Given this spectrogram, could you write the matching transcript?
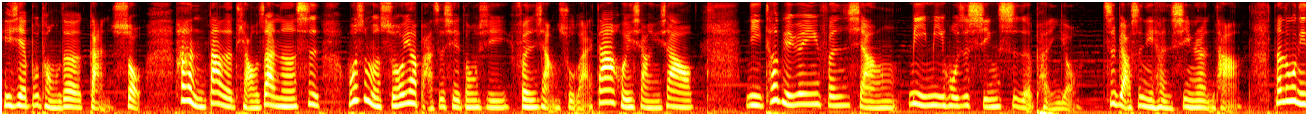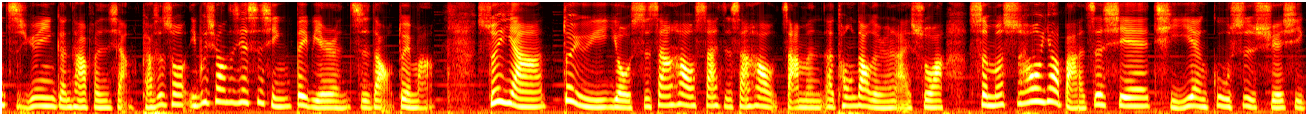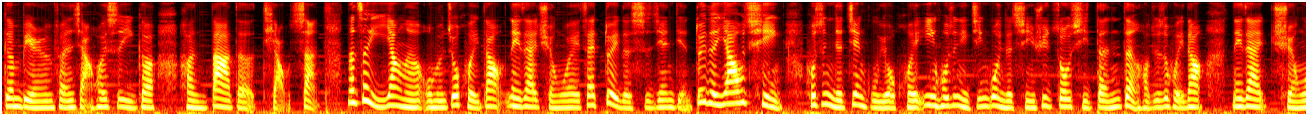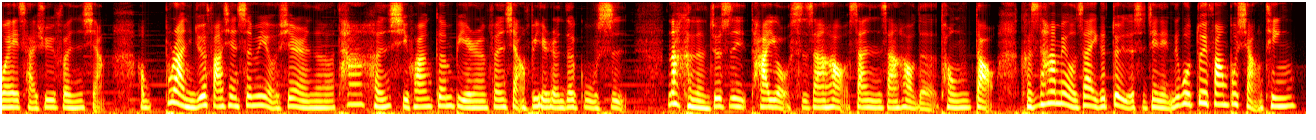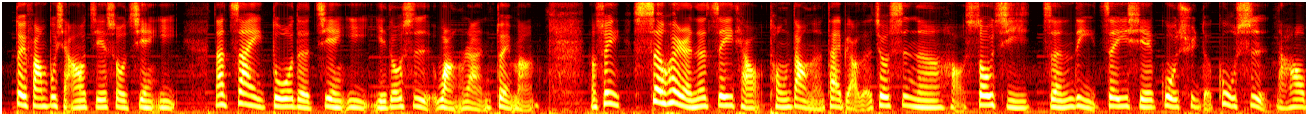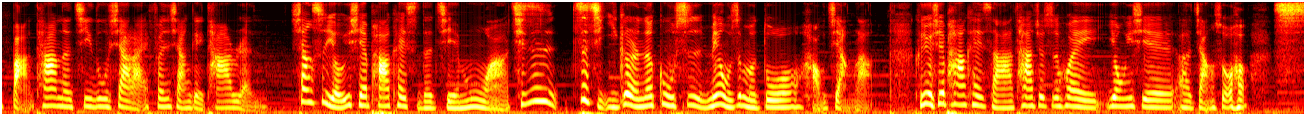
一些不同的感受。他很大的挑战呢，是我什么时候要把这些东西分享出来？大家回想一下哦，你特别愿意分享秘密或是心事的朋友。是表示你很信任他。那如果你只愿意跟他分享，表示说你不希望这些事情被别人知道，对吗？所以啊，对于有十三号、三十三号闸门呃通道的人来说啊，什么时候要把这些体验、故事、学习跟别人分享，会是一个很大的挑战。那这一样呢，我们就回到内在权威，在对的时间点、对的邀请，或是你的荐股有回应，或是你经过你的情绪周期等等，好，就是回到内在权威才去分享，好，不然。你就会发现身边有些人呢，他很喜欢跟别人分享别人的故事，那可能就是他有十三号、三十三号的通道，可是他没有在一个对的时间点。如果对方不想听，对方不想要接受建议，那再多的建议也都是枉然，对吗？所以社会人的这一条通道呢，代表的就是呢，好收集整理这一些过去的故事，然后把它呢记录下来，分享给他人。像是有一些 podcast 的节目啊，其实自己一个人的故事没有这么多好讲啦。可有些 podcast 啊，他就是会用一些呃讲说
